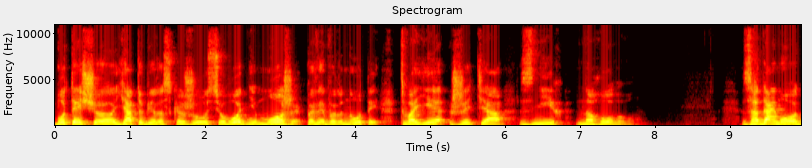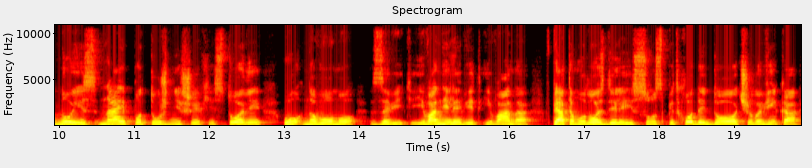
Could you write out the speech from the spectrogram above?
бо те, що я тобі розкажу сьогодні, може перевернути твоє життя з ніг на голову. Згадаймо одну із найпотужніших історій у Новому Завіті. Євангелія від Івана в п'ятому розділі Ісус підходить до чоловіка,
